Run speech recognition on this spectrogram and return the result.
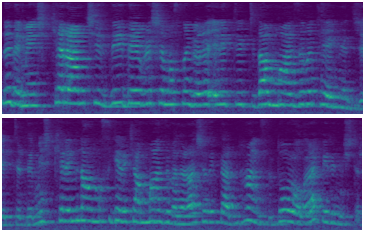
Ne demiş? Kerem çizdiği devre şemasına göre elektrikçiden malzeme temin edecektir demiş. Kerem'in alması gereken malzemeler aşağıdakilerden hangisi doğru olarak verilmiştir?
